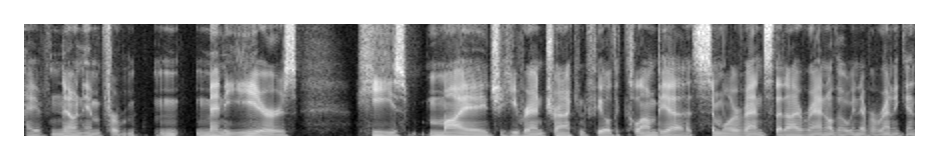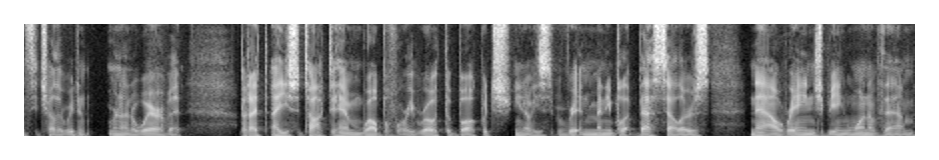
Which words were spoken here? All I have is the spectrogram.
I have known him for m- many years. He's my age. He ran track and field at Columbia, similar events that I ran, although we never ran against each other. We didn't. We're not aware of it. But I, I used to talk to him well before he wrote the book, which you know he's written many bestsellers now, Range being one of them.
